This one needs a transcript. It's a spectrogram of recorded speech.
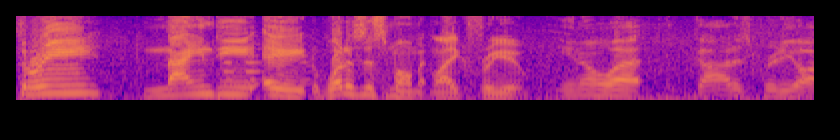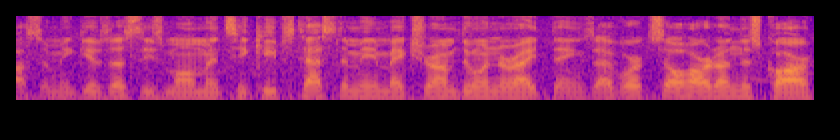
398. What is this moment like for you? You know what? God is pretty awesome. He gives us these moments. He keeps testing me, make sure I'm doing the right things. I've worked so hard on this car.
